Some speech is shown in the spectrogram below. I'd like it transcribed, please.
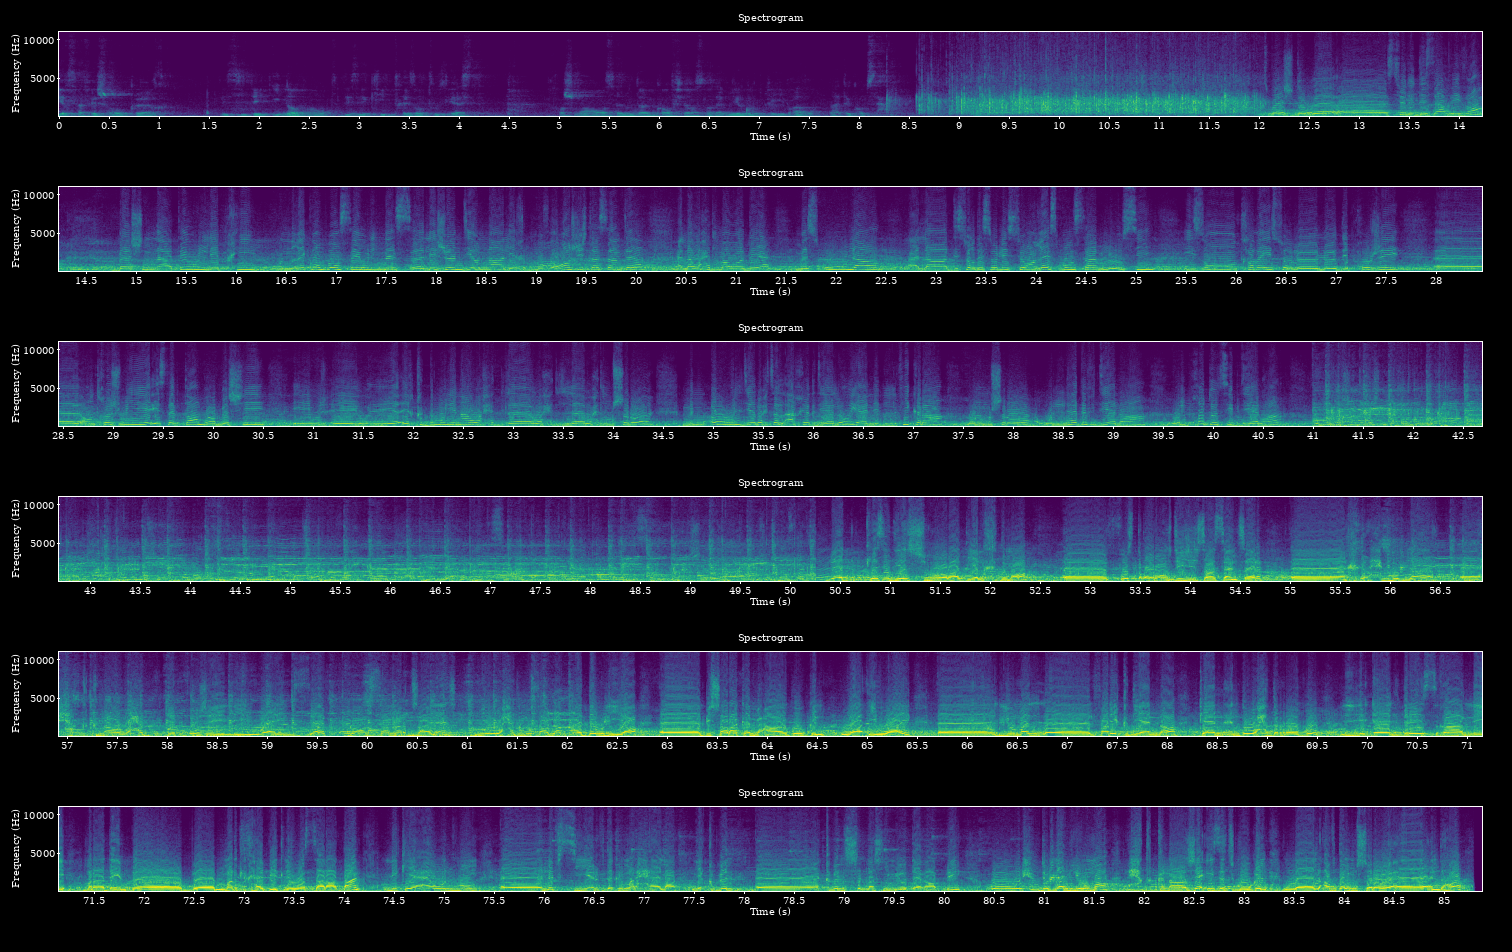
dire, ça fait chaud au cœur, des idées innovantes, des équipes très enthousiastes. Franchement, ça nous donne confiance dans l'avenir de notre pays. Bravo, on a été comme ça. نتواجدوا بستوديو دي زار فيفون باش نعطيو لي بري ونريكومبونسيو الناس لي جون ديالنا اللي يخدموا في اورانج ديجيتال سنتر على واحد المواضيع مسؤوله على دي سور دي سوليسيون ريسبونسابل اوسي ils ont travaillé sur le, le des projets euh, Entre juillet et septembre باش يقدموا لنا واحد واحد واحد المشروع من أول ديالو حتى الأخير ديالو يعني الفكرة والمشروع والهدف ديالها والبروتوتيب ديالها واللي جينا باش نعطيو بعد ثلاثة ديال الشهور ديال الخدمة آه، في وسط Orange Digital Center الحمد لله آه، حققنا واحد des projets اللي واعرين بزاف. اورانج سمر تشالنج هي واحد المسابقه دولية آه، بشراكة مع Google و EY اليوم ال- الفريق ديالنا كان عنده واحد الروبو الدراري الصغار اللي مرضين بمرض الخبيث اللي هو السرطان اللي كيعاونهم نفسيا في ذاك المرحلة اللي قبل قبل لا شيميوثيرابي. والحمد لله اليوم حققنا جائزة جوجل لافضل مشروع آه، عندها.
